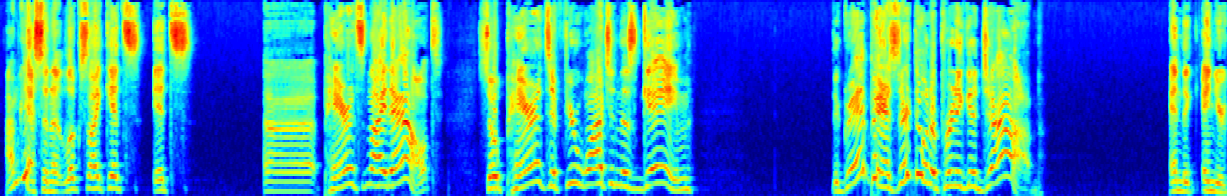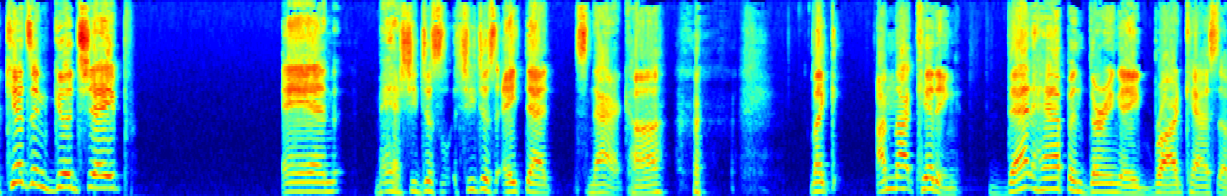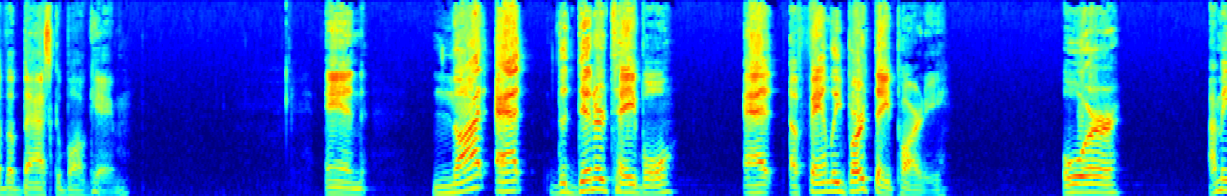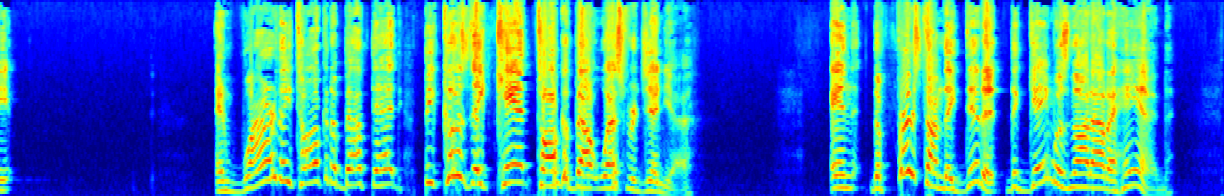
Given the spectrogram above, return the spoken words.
i'm guessing it looks like it's it's uh parents night out so parents if you're watching this game the grandparents they're doing a pretty good job and the and your kid's in good shape and man, she just she just ate that snack, huh? like I'm not kidding. That happened during a broadcast of a basketball game. And not at the dinner table at a family birthday party. Or I mean and why are they talking about that? Because they can't talk about West Virginia. And the first time they did it, the game was not out of hand.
